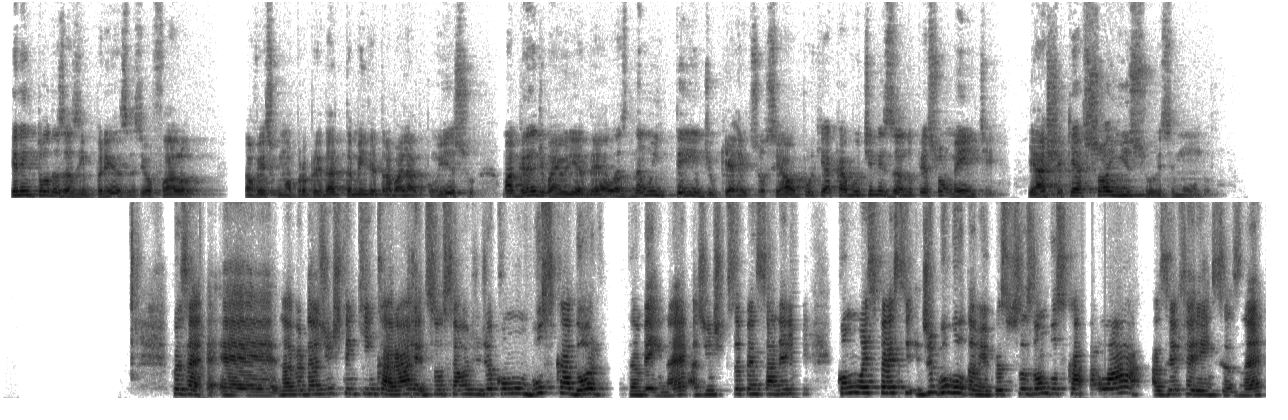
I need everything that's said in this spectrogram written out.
Porque nem todas as empresas, e eu falo talvez com uma propriedade também ter trabalhado com isso, uma grande maioria delas não entende o que é rede social porque acaba utilizando pessoalmente. e acha que é só isso esse mundo. Pois é, é, na verdade a gente tem que encarar a rede social hoje em dia como um buscador também, né? A gente precisa pensar nele como uma espécie de Google também, porque as pessoas vão buscar lá as referências, né?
